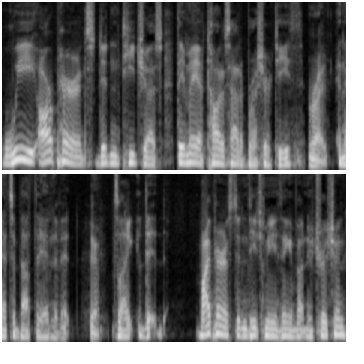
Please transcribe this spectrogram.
we our parents didn't teach us. They may have taught us how to brush our teeth, right. and that's about the end of it. Yeah. It's like the, my parents didn't teach me anything about nutrition.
